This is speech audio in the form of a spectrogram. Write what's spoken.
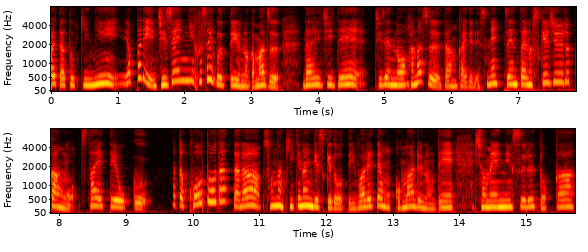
えた時に、やっぱり事前に防ぐっていうのがまず大事で、事前の話す段階でですね、全体のスケジュール感を伝えておく。あと、口頭だったら、そんなん聞いてないんですけどって言われても困るので、書面にするとか、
